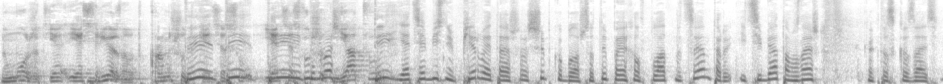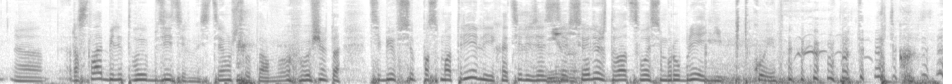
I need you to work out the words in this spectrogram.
Ну, может, я, я серьезно, вот кроме шутки, ты, я, тебя, ты, я ты, тебя слушаю, я отвык. Ты, я тебе объясню. Первая эта ошибка была, что ты поехал в платный центр, и тебя там, знаешь, как-то сказать, э, расслабили твою бдительность тем, что там, в общем-то, тебе все посмотрели и хотели взять не, ну... всего лишь 28 рублей, а не биткоин.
